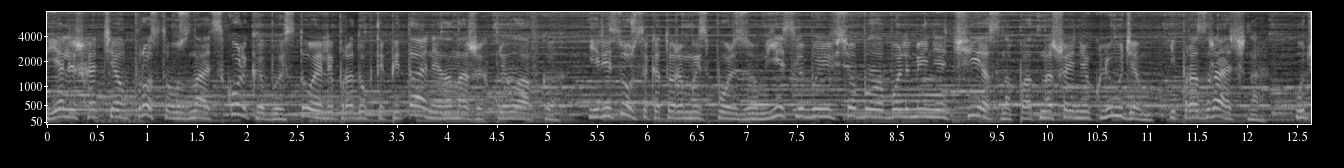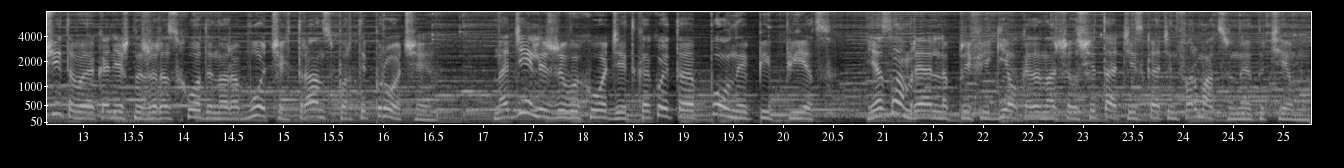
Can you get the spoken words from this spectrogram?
Я лишь хотел просто узнать, сколько бы стоили продукты питания на наших прилавках и ресурсы, которые мы используем, если бы все было более-менее честно по отношению к людям и прозрачно, учитывая, конечно же, расходы на рабочих, транспорт и прочее. На деле же выходит какой-то полный пипец, я сам реально прифигел, когда начал считать и искать информацию на эту тему.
